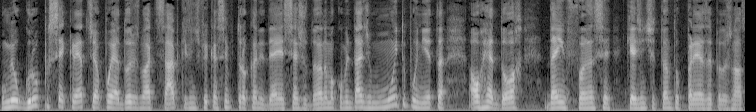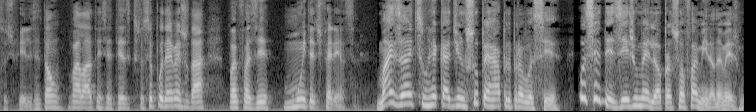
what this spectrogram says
o meu grupo secreto de apoiadores no WhatsApp, que a gente fica sempre trocando ideias, se ajudando. É uma comunidade muito bonita ao redor da infância que a gente tanto preza pelos nossos filhos. Então, vai lá, tenho certeza que se você puder me ajudar, vai fazer muita diferença. Mas antes, um recadinho super rápido para você. Você deseja o melhor para sua família, não é mesmo?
